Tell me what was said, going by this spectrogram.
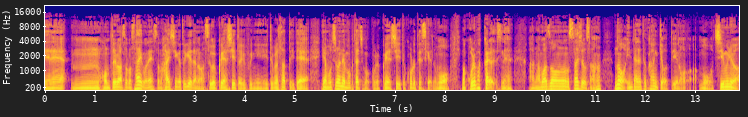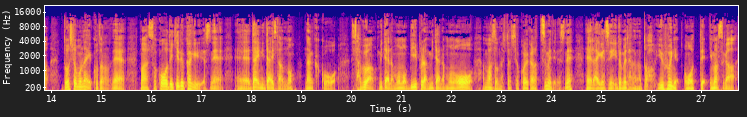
でね、うーん、本当にまあその最後ね、その配信が途切れたのはすごい悔しいというふうに言ってくださっていて、いやもちろんね、僕たちもこれ悔しいところですけれども、まあこればっかりはですね、あの Amazon スタジオさんのインターネット環境っていうのはもうチームにはどうしようもないことなので、まあそこをできる限りですね、えー、第2、第3のなんかこう、サブ案みたいなものを、B プランみたいなものを Amazon の人たちとこれから詰めてですね、えー、来月に挑めたらなというふうに思っていますが、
